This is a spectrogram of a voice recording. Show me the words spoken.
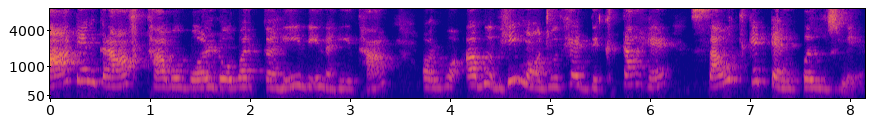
आर्ट एंड क्राफ्ट था, वो वर्ल्ड ओवर कहीं भी नहीं था और वो अब भी मौजूद है, दिखता है साउथ के टेम्पल्स में।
